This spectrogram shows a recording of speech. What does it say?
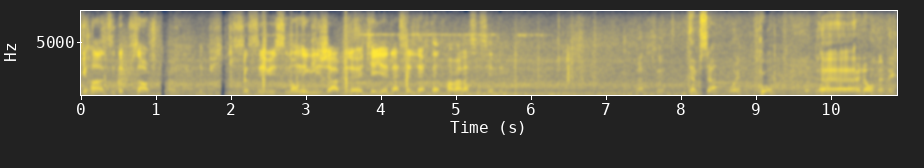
qui grandit de plus en plus. Et puis ça, c'est non négligeable euh, qu'il y ait de la solidarité à travers la société. Parfait. T'aimes ça? Oui. Cool. Euh, Un autre avec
